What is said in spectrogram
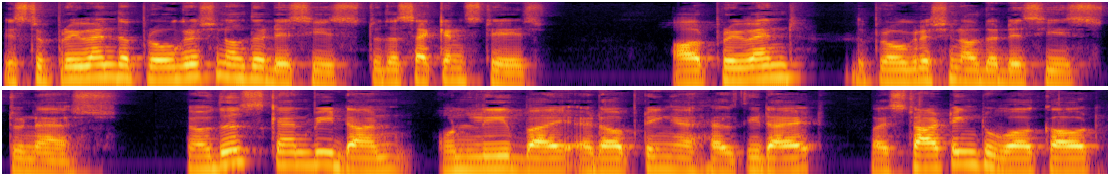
is to prevent the progression of the disease to the second stage or prevent the progression of the disease to NASH. Now this can be done only by adopting a healthy diet, by starting to work out,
